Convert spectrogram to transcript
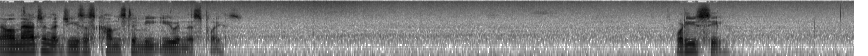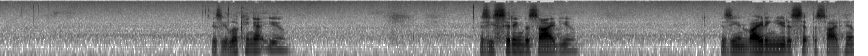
Now imagine that Jesus comes to meet you in this place. What do you see? Is he looking at you? Is he sitting beside you? Is he inviting you to sit beside him?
